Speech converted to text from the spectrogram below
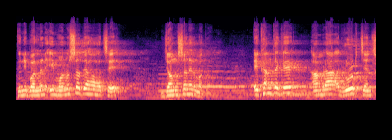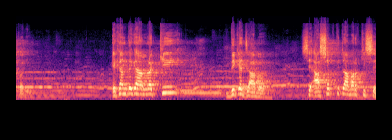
তিনি বললেন, এই মনুষ্য দেহ হচ্ছে জংশনের মতো। এখান থেকে আমরা রুট চেঞ্জ করি। এখান থেকে আমরা কি দিকে যাব? সে আসক্তিটা আমার কিসে?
